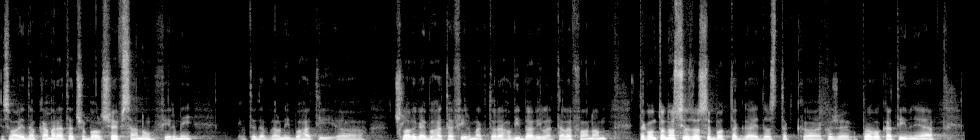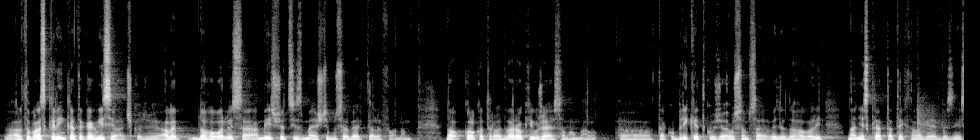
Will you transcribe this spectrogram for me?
Ja som mal jedného kamaráta, čo bol šéf SANu firmy, teda veľmi bohatý človek, aj bohatá firma, ktorá ho vybavila telefónom tak on to nosil zo sebou tak aj dosť tak akože provokatívne. A, ale to bola skrinka taká vysielačka. Že? Ale dohovorili sa a my všetci sme ešte museli brať telefónom. No koľko trvalo? Dva roky už aj ja som ho mal. Uh, takú briketku, že už som sa vedel dohovoriť. No a dneska tá technológia je bez nej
